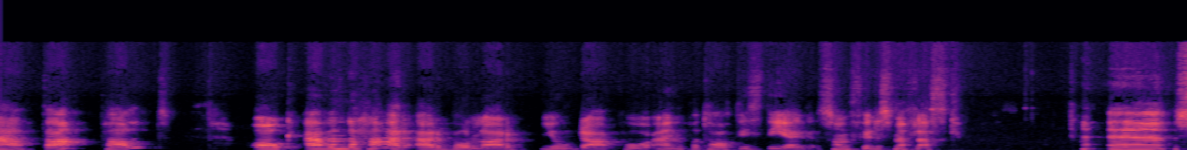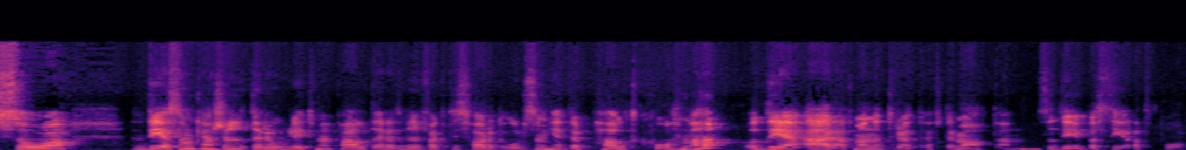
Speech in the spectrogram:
äta palt. Och även det här är bollar gjorda på en potatisdeg som fylls med fläsk. Eh, så det som kanske är lite roligt med palt är att vi faktiskt har ett ord som heter paltkoma och det är att man är trött efter maten. Så det är baserat på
